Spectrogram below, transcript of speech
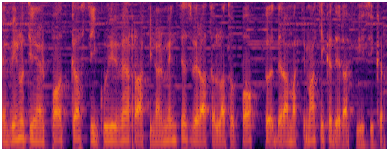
Benvenuti nel podcast in cui vi verrà finalmente svelato il lato pop della matematica e della fisica.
